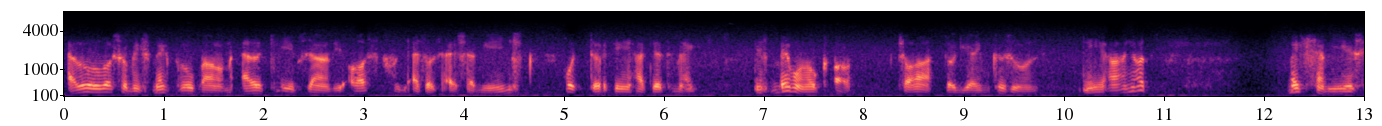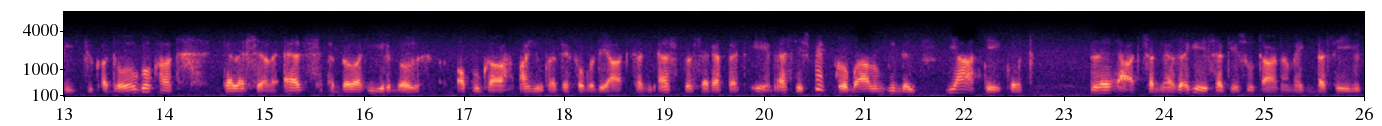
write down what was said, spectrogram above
elolvasom és megpróbálom elképzelni azt, hogy ez az esemény hogy történhetett meg. És bevonok a családtagjaim közül néhányat, megszemélyesítjük a dolgokat, te leszel ez, ebből a hírből apuka, anyuka, te fogod játszani ezt a szerepet, én ezt, és megpróbálunk mindegy játékot lejátszani az egészet, és utána megbeszéljük.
